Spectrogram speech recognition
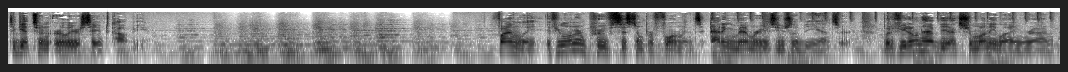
to get to an earlier saved copy. Finally, if you want to improve system performance, adding memory is usually the answer. But if you don't have the extra money lying around,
